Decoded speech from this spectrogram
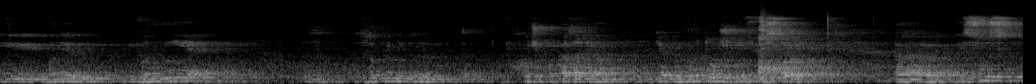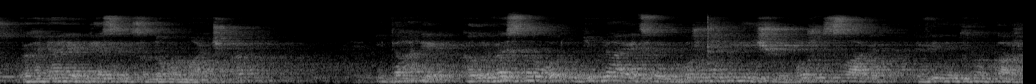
і вони, і вони зупині, хочу показати вам, якби продовження цю історію. Е, Ісус виганяє бісів з одного мальчика. І далі, коли весь народ удивляється Божому величію, Божій славі, він їм знов каже,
